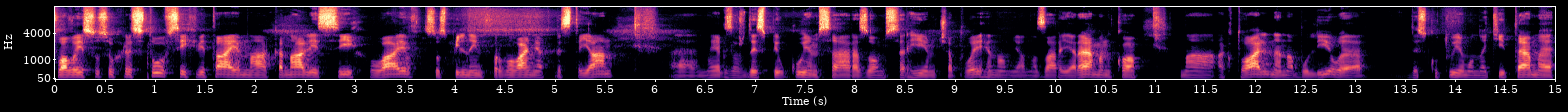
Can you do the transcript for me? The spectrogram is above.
Слава Ісусу Христу! Всіх вітаємо на каналі Сіх Лайв, Суспільне інформування християн. Е, Ми, як завжди, спілкуємося разом з Сергієм Чаплигіном, я Назар Яременко на актуальне, наболіле. Дискутуємо на ті теми,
